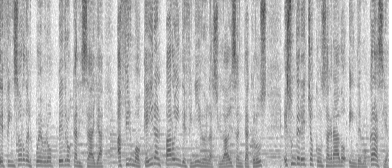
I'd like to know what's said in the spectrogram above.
defensor del pueblo Pedro Calizaya afirmó que ir al paro indefinido en la ciudad de Santa Cruz es un derecho consagrado en democracia,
